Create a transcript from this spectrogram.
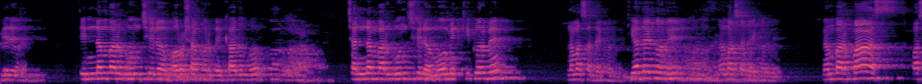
বেড়ে যাবে। তিন নম্বর গুণ ছিল ভরসা করবে কার উপর? চার নম্বর গুণ ছিল মমিন কি করবে? নামাজ আদায় করবে। কি আদায় করবে? নামাজ আদায় করবে। নাম্বার পাঁচ পাঁচ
